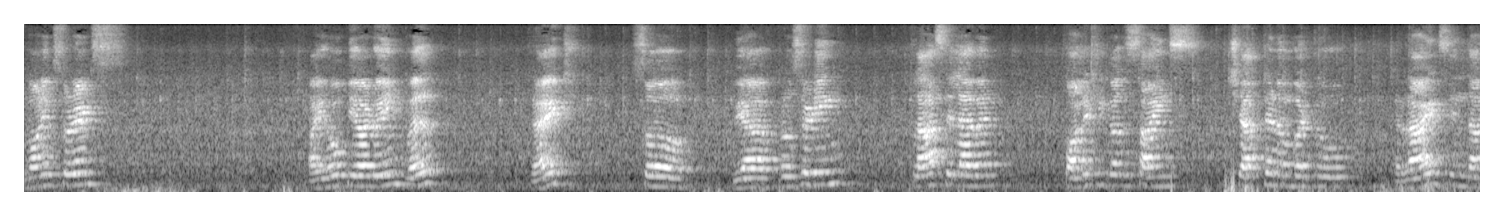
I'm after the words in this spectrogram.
Good morning, students. I hope you are doing well, right? So, we are proceeding. Class 11 political science chapter number 2 rights in the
